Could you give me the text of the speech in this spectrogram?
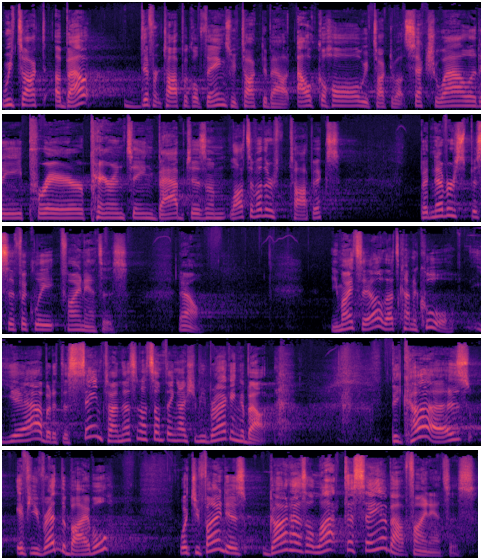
We talked about different topical things. We've talked about alcohol, we've talked about sexuality, prayer, parenting, baptism, lots of other topics, but never specifically finances. Now, you might say, oh, that's kind of cool. Yeah, but at the same time, that's not something I should be bragging about. Because if you've read the Bible, what you find is God has a lot to say about finances.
